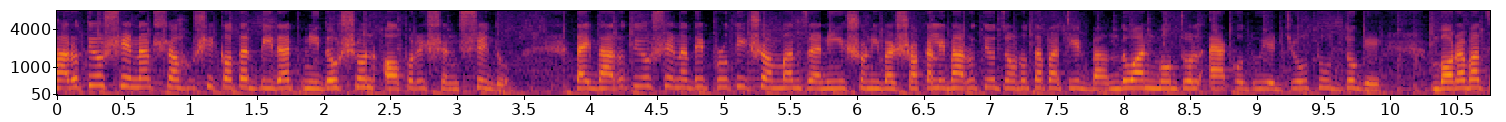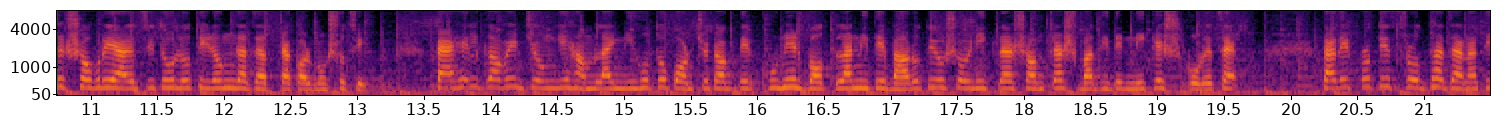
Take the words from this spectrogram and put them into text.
ভারতীয় সেনার সাহসিকতার বিরাট নিদর্শন অপারেশন সিন্ধু। তাই ভারতীয় সেনাদের প্রতি সম্মান জানিয়ে শনিবার সকালে ভারতীয় জনতা পার্টির বান্দোয়ান মণ্ডল এক ও দুইয়ের যৌথ উদ্যোগে বরাবাজার শহরে আয়োজিত হল তিরঙ্গা যাত্রা কর্মসূচি। পেহেলগাঁওয়ের জঙ্গি হামলায় নিহত পর্যটকদের খুনের বদলা নিতে ভারতীয় সৈনিকরা সন্ত্রাসবাদীদের নিকেশ করেছে। তাদের প্রতি শ্রদ্ধা জানাতে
